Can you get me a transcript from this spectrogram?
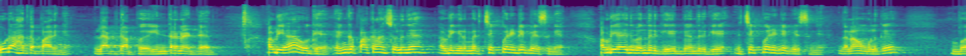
ஊடகத்தை பாருங்கள் லேப்டாப்பு இன்டர்நெட்டு அப்படியா? ஓகே. எங்கே பார்க்கலாம் சொல்லுங்கள் அப்படிங்கிற மாதிரி செக் பண்ணிகிட்டே பேசுங்க. அப்படியா? இது வந்திருக்கு இப்படி வந்திருக்கு. செக் பண்ணிகிட்டே பேசுங்க. இதெல்லாம் உங்களுக்கு ரொம்ப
